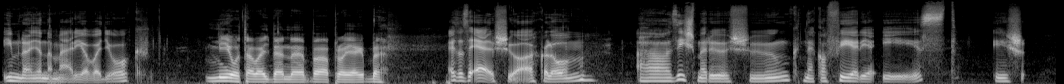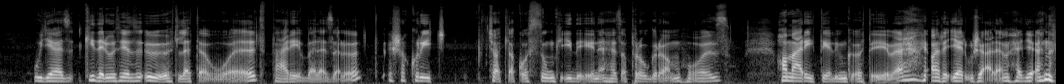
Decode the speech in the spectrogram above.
Imre Anna Mária vagyok. Mióta vagy benne ebbe a projektbe? Ez az első alkalom. Az ismerősünknek a férje észt, és ugye ez kiderült, hogy ez az ő ötlete volt pár évvel ezelőtt, és akkor így csatlakoztunk idén ehhez a programhoz, ha már itt élünk öt éve, a Jeruzsálem hegyen.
